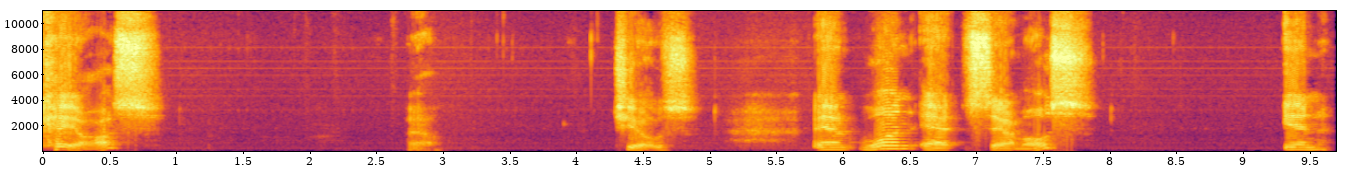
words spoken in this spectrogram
Chaos, well, Chios, and one at Samos in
